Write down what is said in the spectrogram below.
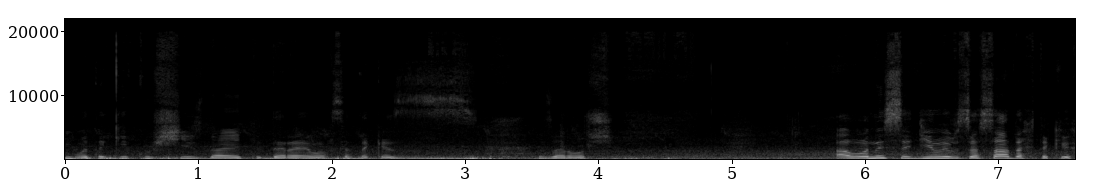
бо такі кущі, знаєте, дерева, все таке заросше. А вони сиділи в засадах таких,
